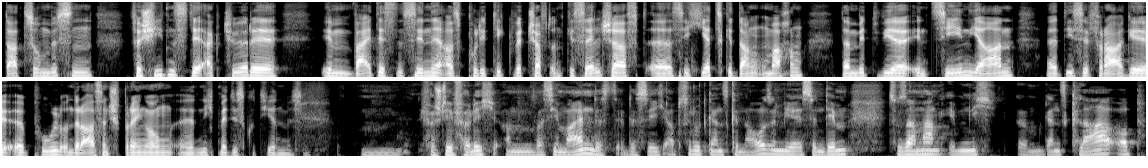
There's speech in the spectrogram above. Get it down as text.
dazu müssen verschiedenste Akteure im weitesten Sinne aus Politik, Wirtschaft und Gesellschaft äh, sich jetzt Gedanken machen, damit wir in zehn Jahren äh, diese Frage äh, Pool- und Rasensprengung äh, nicht mehr diskutieren müssen. Hm, ich verstehe völlig, ähm, was Sie meinen. Das, das sehe ich absolut ganz genauso. Mir ist in dem Zusammenhang eben nicht ähm, ganz klar, ob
